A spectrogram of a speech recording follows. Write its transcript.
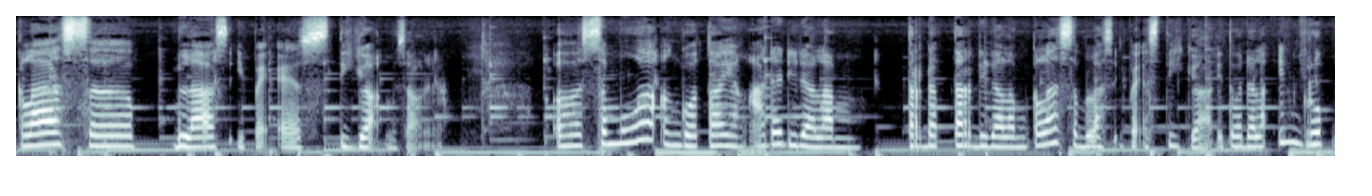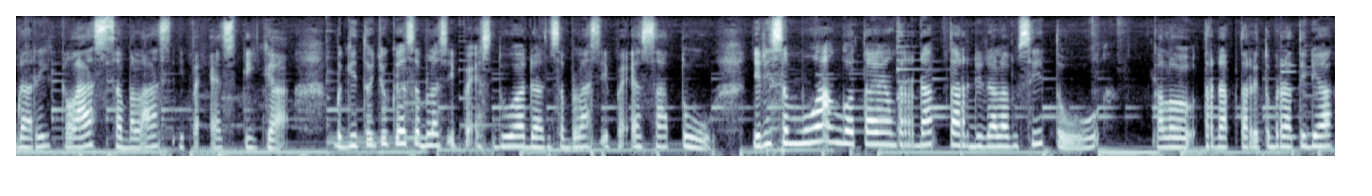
Kelas 11 IPS 3 misalnya uh, semua anggota yang ada di dalam terdaftar di dalam kelas 11 IPS 3 itu adalah in group dari kelas 11 IPS 3 begitu juga 11 IPS 2 dan 11 IPS 1 jadi semua anggota yang terdaftar di dalam situ kalau terdaftar itu berarti dia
